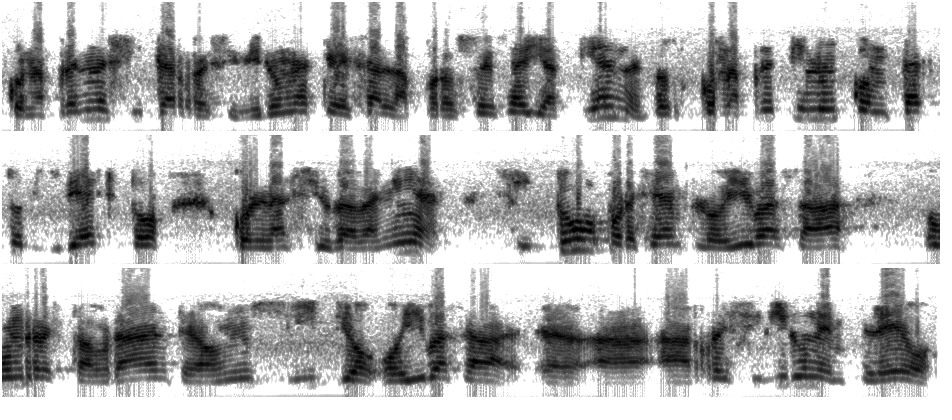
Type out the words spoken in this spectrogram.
CONAPRED necesita recibir una queja, la procesa y atiende. Entonces, CONAPRED tiene un contacto directo con la ciudadanía. Si tú, por ejemplo, ibas a un restaurante, a un sitio, o ibas a, a, a recibir un empleo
